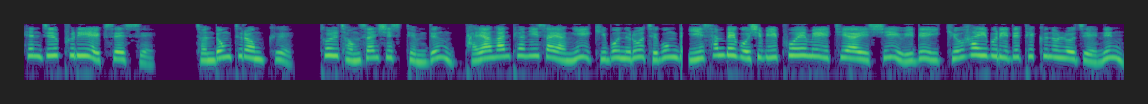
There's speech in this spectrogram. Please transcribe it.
핸즈 프리 액세스, 전동 트렁크, 톨 정산 시스템 등 다양한 편의 사양이 기본으로 제공돼 이 352 4MATIC 위드 EQ 하이브리드 테크놀로지에는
